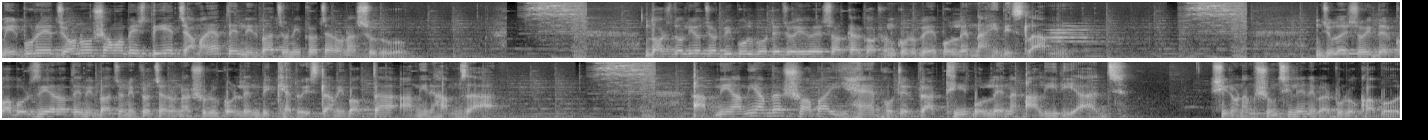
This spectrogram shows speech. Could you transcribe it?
মিরপুরে জনসমাবেশ দিয়ে জামায়াতের নির্বাচনী প্রচারণা শুরু। দশ দলীয় জোট বিপুল ভোটে জয়ী হয়ে সরকার গঠন করবে, বললেন নাহিদ ইসলাম। জুলাই শহীদদের কবর জিয়ারতে নির্বাচনী প্রচারণা শুরু করলেন বিখ্যাত ইসলামী বক্তা আমির হামজা। আপনি আমি আমরা সবাই হ্যাঁ ভোটের প্রার্থী বললেন আলী রিয়াজ। শিরোনাম শুনছিলেন এবার পুরো খবর।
